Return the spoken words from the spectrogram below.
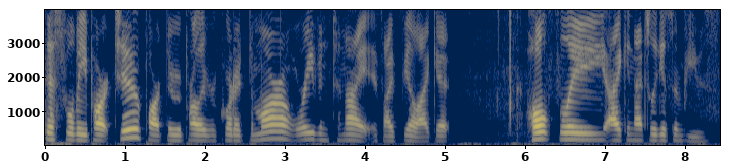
this will be part two. Part three will probably record it tomorrow or even tonight if I feel like it. Hopefully, I can actually get some views.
